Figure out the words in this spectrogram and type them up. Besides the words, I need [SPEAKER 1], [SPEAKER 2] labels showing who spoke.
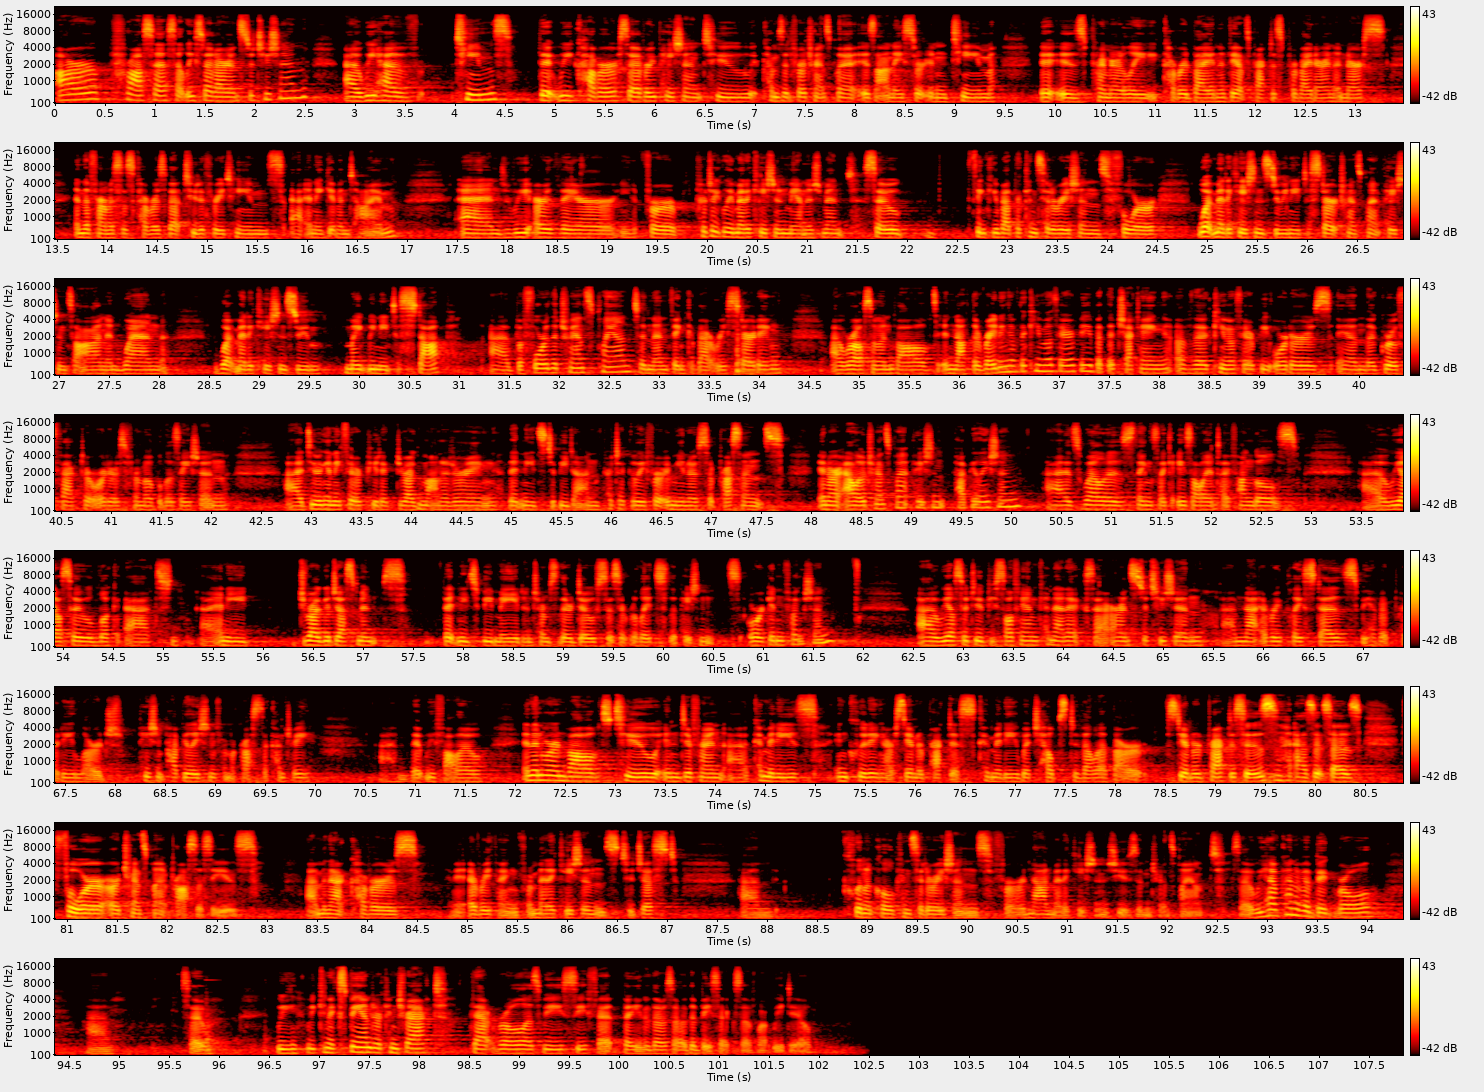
[SPEAKER 1] our process, at least at our institution, uh, we have teams that we cover. So every patient who comes in for a transplant is on a certain team that is primarily covered by an advanced practice provider and a nurse. And the pharmacist covers about two to three teams at any given time. And we are there you know, for particularly medication management. So thinking about the considerations for what medications do we need to start transplant patients on and when, what medications do we, might we need to stop uh, before the transplant and then think about restarting. Uh, we're also involved in not the writing of the chemotherapy, but the checking of the chemotherapy orders and the growth factor orders for mobilization, uh, doing any therapeutic drug monitoring that needs to be done, particularly for immunosuppressants in our allotransplant patient population, as well as things like azole antifungals. Uh, we also look at uh, any drug adjustments that need to be made in terms of their dose as it relates to the patient's organ function. Uh, we also do busulfan kinetics at our institution. Um, not every place does. We have a pretty large patient population from across the country um, that we follow. And then we're involved too in different uh, committees, including our standard practice committee, which helps develop our standard practices, as it says, for our transplant processes. Um, and that covers everything from medications to just um, clinical considerations for non-medication issues in transplant. So we have kind of a big role. Uh, so we, we can expand or contract that role as we see fit, but you know, those are the basics of what we do.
